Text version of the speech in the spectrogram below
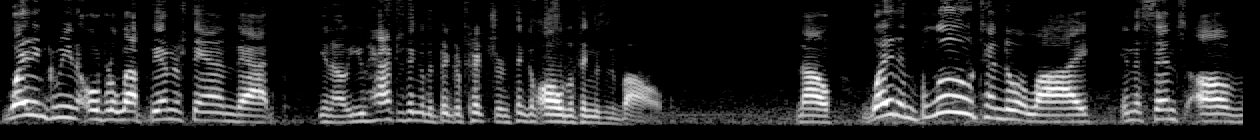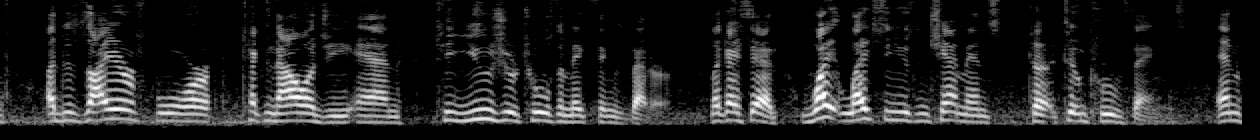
white and green overlap. They understand that, you know, you have to think of the bigger picture and think of all the things involved. Now, white and blue tend to ally in the sense of a desire for technology and to use your tools to make things better. Like I said, white likes to use enchantments to, to improve things. And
